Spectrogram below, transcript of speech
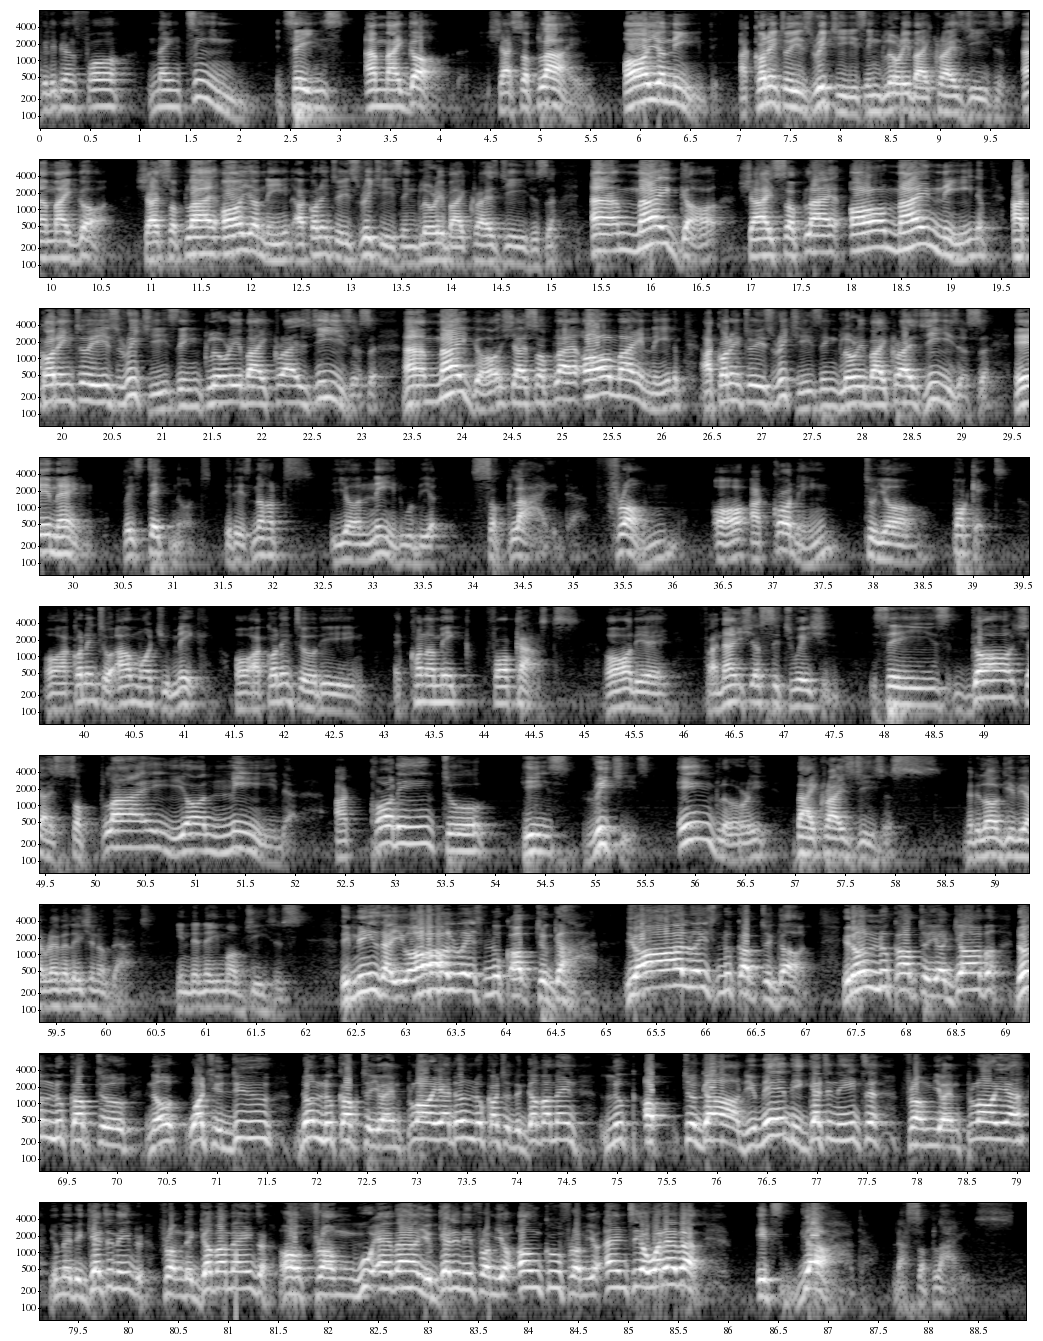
Philippians 4 19. It says, And my God shall supply all your need according to his riches in glory by Christ Jesus. And my God shall supply all your need according to his riches in glory by Christ Jesus. And my God shall supply all my need according to his riches in glory by Christ Jesus. And my God shall supply all my need according to his riches in glory by Christ Jesus. Amen. Please take note. It is not your need will be supplied from or according to your pocket or according to how much you make or according to the economic forecasts or the financial situation. It says, God shall supply your need according to his riches in glory by Christ Jesus. May the Lord give you a revelation of that in the name of Jesus. It means that you always look up to God. You always look up to God. You don't look up to your job. Don't look up to you know what you do. Don't look up to your employer. Don't look up to the government. Look up to God. You may be getting it from your employer. You may be getting it from the government or from whoever. You're getting it from your uncle, from your auntie, or whatever. It's God that supplies.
